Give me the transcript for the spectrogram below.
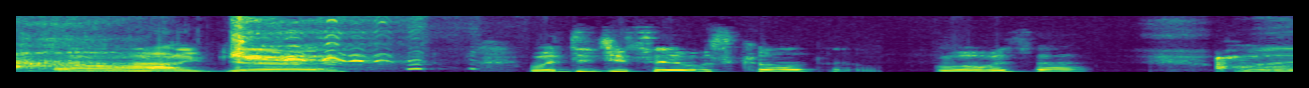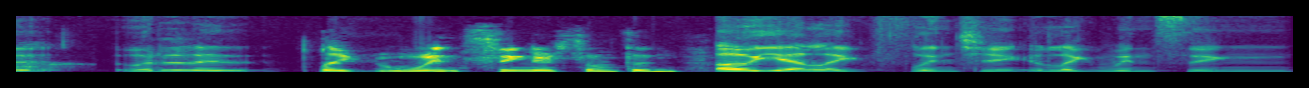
ah. Oh my god. What did you say it was called? What was that? Oh, What? What did I? Like wincing or something? Oh yeah, like flinching, like wincing.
